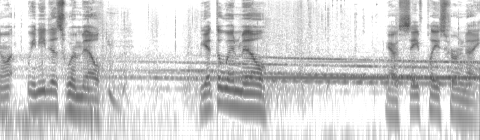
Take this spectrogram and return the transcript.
You know what? We need this windmill. We get the windmill. We have a safe place for a night.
